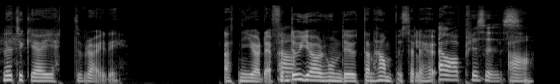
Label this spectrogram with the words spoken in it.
det tycker jag är jättebra idé. Att ni gör det. För Ja. då gör hon det utan Hampus, eller hur? Ja, precis. Ja.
